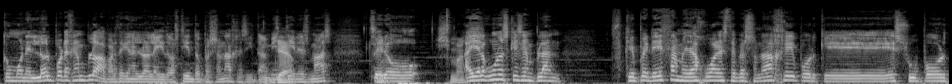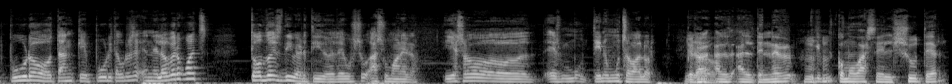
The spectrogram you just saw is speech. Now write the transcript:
como en el LoL, por ejemplo, aparte que en el LoL hay 200 personajes y también tienes más, pero hay algunos que es en plan. "Uf, Qué pereza me da jugar a este personaje porque es support puro o tanque puro y tal. En el Overwatch todo es divertido de su- a su manera. Y eso es tiene mucho valor. Pero al, al tener como base el shooter,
